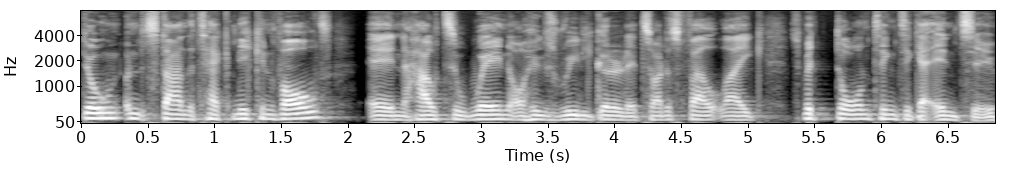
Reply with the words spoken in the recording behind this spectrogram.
don't understand the technique involved in how to win or who's really good at it. So I just felt like it's a bit daunting to get into.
